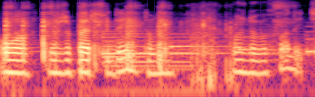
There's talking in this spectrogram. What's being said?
О, це вже перший день, тому можна виходити.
